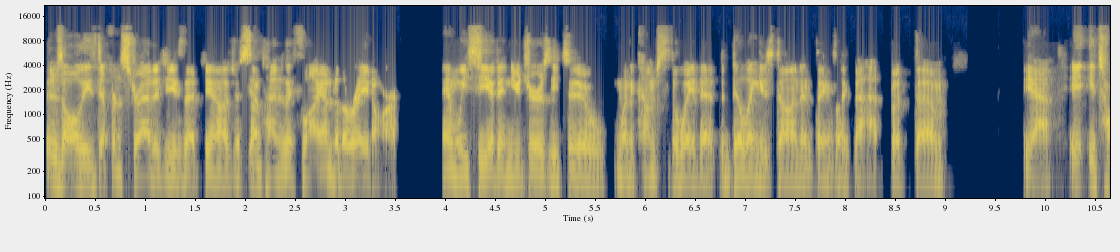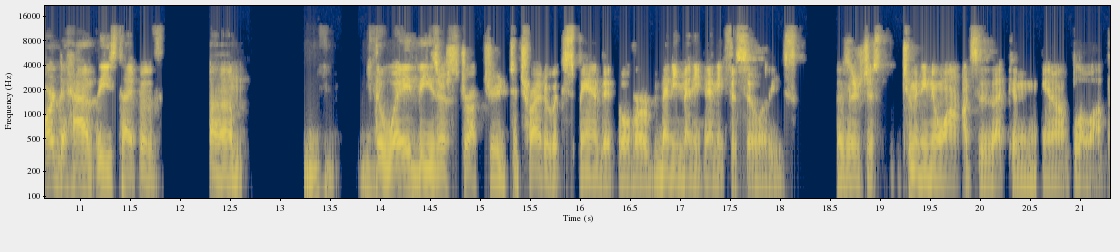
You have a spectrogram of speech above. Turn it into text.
There's all these different strategies that you know, just sometimes they fly under the radar, and we see it in New Jersey too when it comes to the way that the billing is done and things like that. But um, yeah, it, it's hard to have these type of um, the way these are structured to try to expand it over many, many, many facilities because there's just too many nuances that can, you know, blow up.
